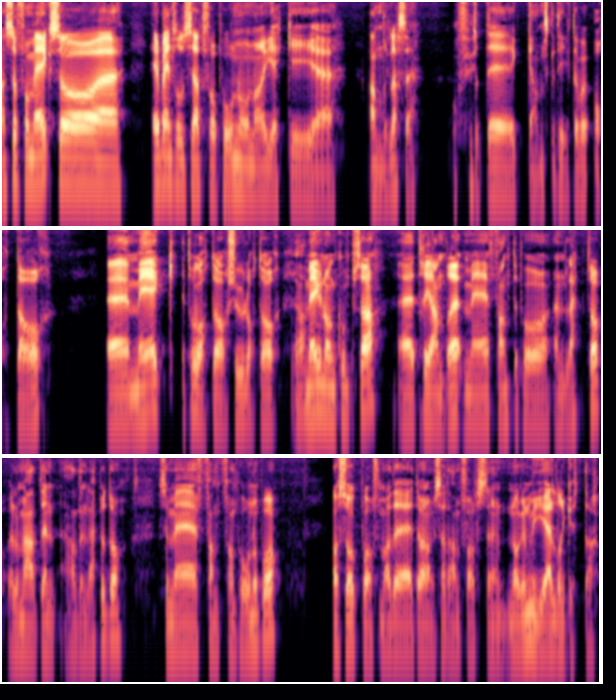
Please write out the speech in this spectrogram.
altså, for meg så eh, Jeg ble introdusert for porno når jeg gikk i eh, andre klasse. Fy Så det er ganske tidlig. Det var åtte år. Eh, meg Jeg tror åtte år. Sju eller åtte år. Ja. Meg og noen kompiser, eh, tre andre, vi fant det på en laptop. Eller vi hadde en, hadde en laptop da, som vi fant fram porno på. Og så på, for vi hadde, det var noen som hadde anbefalt til noen, noen mye eldre gutter.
